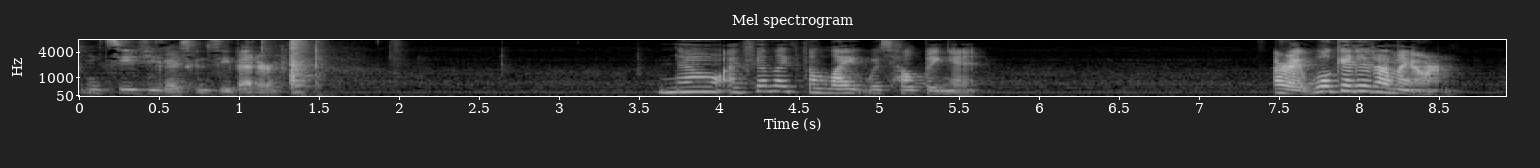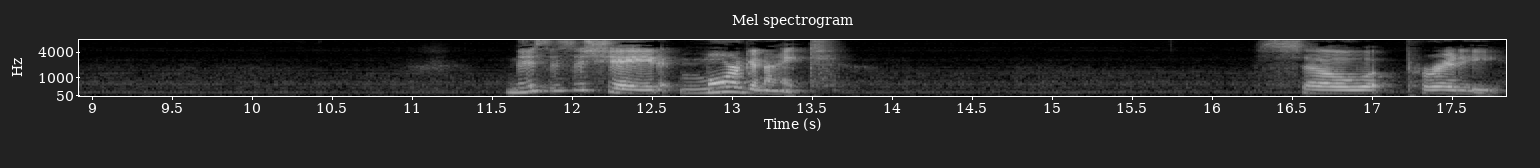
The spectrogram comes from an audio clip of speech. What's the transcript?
and see if you guys can see better. No, I feel like the light was helping it. All right, we'll get it on my arm. This is the shade Morganite. So pretty.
